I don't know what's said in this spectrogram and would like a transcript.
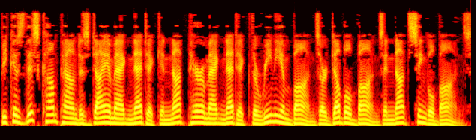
Because this compound is diamagnetic and not paramagnetic the rhenium bonds are double bonds and not single bonds.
